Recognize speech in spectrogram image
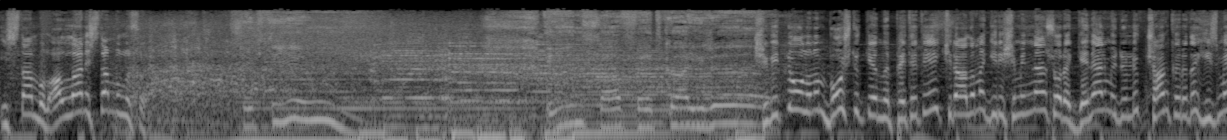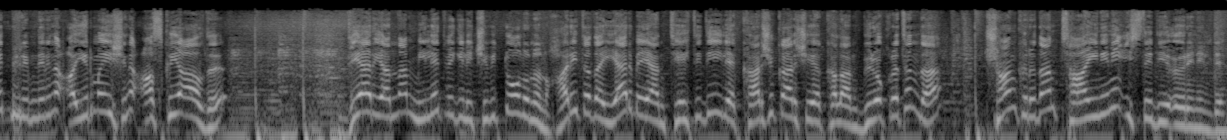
İstanbul. Allah'ın İstanbullusu. çektiğim Çivitlioğlu'nun boş dükkanını PTT'ye kiralama girişiminden sonra genel müdürlük Çankırı'da hizmet birimlerini ayırma işini askıya aldı. Diğer yandan milletvekili Çivitlioğlu'nun haritada yer beğen tehdidiyle karşı karşıya kalan bürokratın da Çankırı'dan tayinini istediği öğrenildi.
